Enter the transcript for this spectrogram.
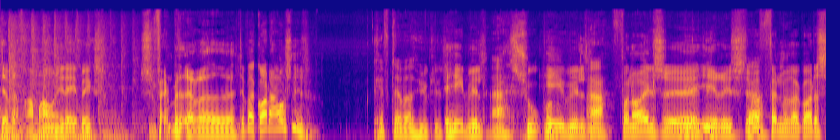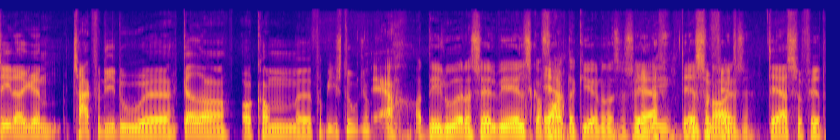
Det har været fremragende i dag, Bex. Jeg synes fandme, det har været, det var et godt afsnit. Kæft, det har været hyggeligt. Det er helt vildt. Ja, super. Helt vildt. Ja. Fornøjelse, Virkelig. Iris. Det Ja. var fandme været godt at se dig igen. Tak fordi du øh, gad at, at komme øh, forbi studiet. Ja, og dele ud af dig selv. Vi elsker Ja. folk, der giver noget af sig selv Ja, i. det er, en så fornøjelse. fedt. Det er så fedt.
